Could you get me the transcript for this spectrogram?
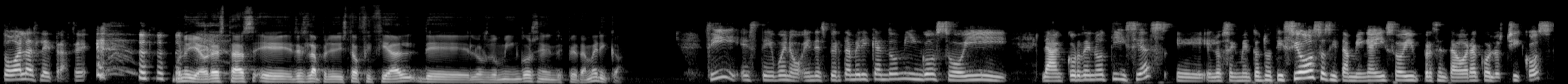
todas las letras. ¿eh? Bueno, y ahora estás, eh, eres la periodista oficial de los domingos en Despierta América. Sí, este, bueno, en Despierta América en domingo soy la ancor de noticias eh, en los segmentos noticiosos y también ahí soy presentadora con los chicos,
